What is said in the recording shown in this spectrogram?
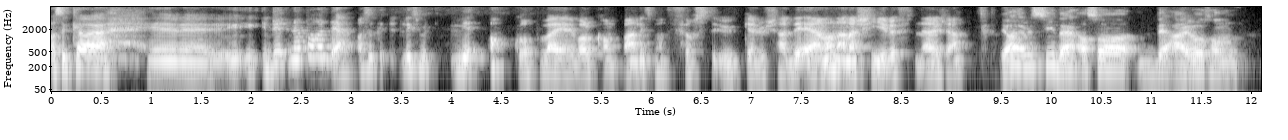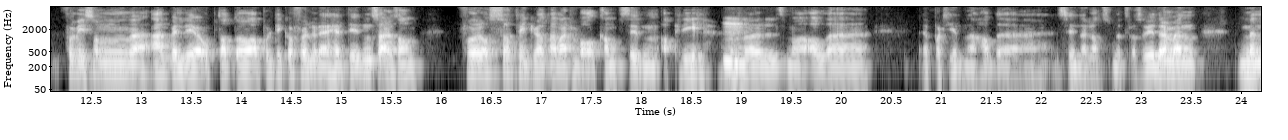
Altså, hva Nei, bare det. Altså, liksom, vi er akkurat på vei inn i valgkampen. liksom den første uken du skjedde. Det er noen energi i luften, er det ikke? Ja, jeg vil si det. Altså, det er jo sånn For vi som er veldig opptatt av politikk og følger det hele tiden, så er det sånn For oss så tenker vi at det har vært valgkamp siden april. Mm. Når liksom alle partiene hadde sine landsmøter osv. Men men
